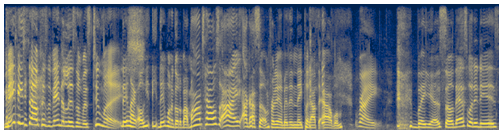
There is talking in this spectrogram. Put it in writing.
Maybe so because the vandalism was too much. They like, oh, he- they want to go to my mom's house. All right, I got something for them, and then they put out the album. right. but yeah, so that's what it is.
